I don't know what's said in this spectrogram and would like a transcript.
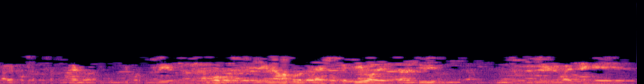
sabés por qué las estás cumpliendo, ahora si cumplís por cumplir, tampoco, porque tiene nada más por lograr ese objetivo de, de recibir. Y me parece que,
